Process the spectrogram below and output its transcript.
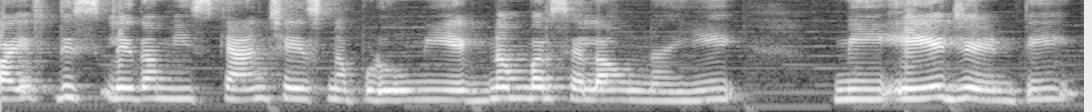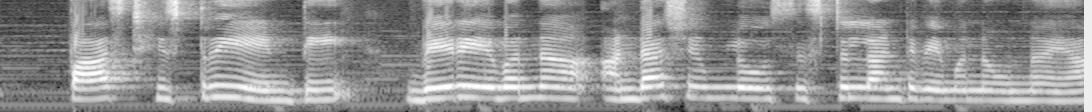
వైఫ్ దిస్ లేదా మీ స్కాన్ చేసినప్పుడు మీ ఎగ్ నంబర్స్ ఎలా ఉన్నాయి? మీ ఏజ్ ఏంటి? పాస్ట్ హిస్టరీ ఏంటి? వేరే ఏమన్నా అండాశయంలో సిస్టల్ లాంటివి ఏమన్నా ఉన్నాయా?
